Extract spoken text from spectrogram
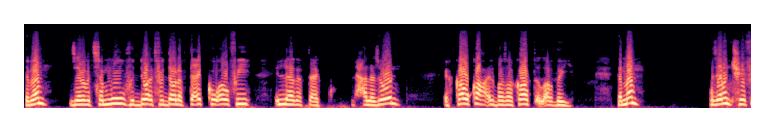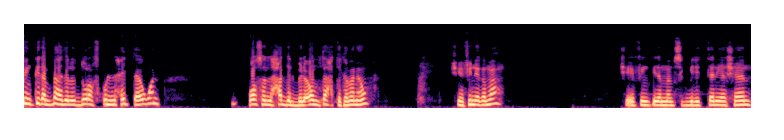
تمام؟ زي ما بتسموه في الدول في الدولة بتاعتكم أو في اللهجة بتاعتكم. الحلزون القوقع البزقات الأرضية. تمام؟ زي ما أنتم شايفين كده مبهدل الذره في كل حتة أهون. واصل لحد البلعوم تحت كمان اهو. شايفين يا جماعة؟ شايفين كده اما امسك بايدي التانية عشان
